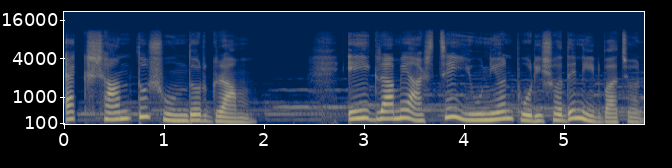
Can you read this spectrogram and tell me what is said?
এক শান্ত, সুন্দর গ্রাম। এই গ্রামে আসছে ইউনিয়ন পরিষদে নির্বাচন।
